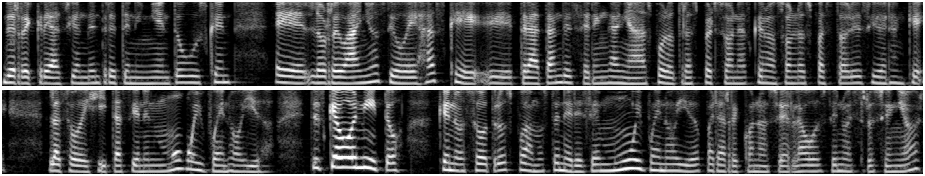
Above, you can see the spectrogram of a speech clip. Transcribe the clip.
recreación, de entretenimiento. Busquen eh, los rebaños de ovejas que eh, tratan de ser engañadas por otras personas que no son los pastores y verán que las ovejitas tienen muy buen oído. Entonces, qué bonito que nosotros podamos tener ese muy buen oído para reconocer la voz de nuestro Señor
